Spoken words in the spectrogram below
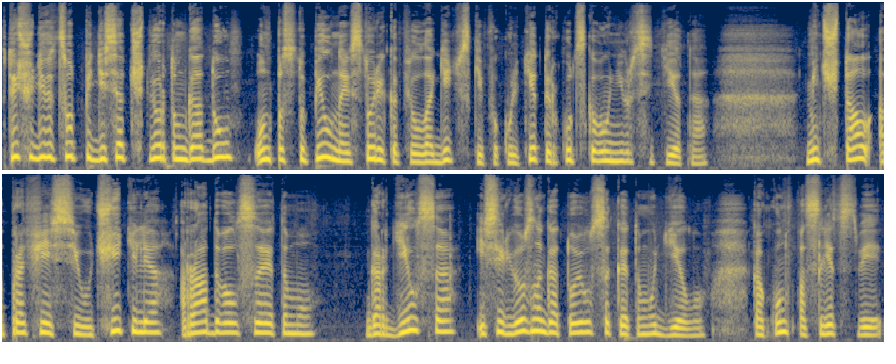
В 1954 году он поступил на историко-филологический факультет Иркутского университета. Мечтал о профессии учителя, радовался этому, гордился и серьезно готовился к этому делу, как он впоследствии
